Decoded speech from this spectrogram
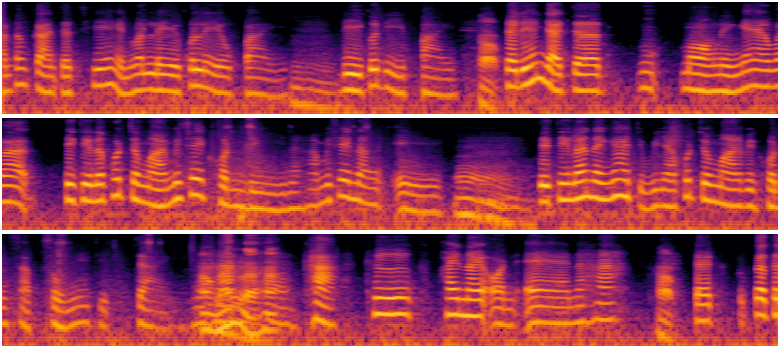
รต้องการจะชี้ให้เห็นว่าเลวก็เลวไปอืมดีก็ดีไปครับแต่ดิฉันอยากจะมองในแง่ว่า จริงๆแล้วพจมานไม่ใช่คนดีนะคะไม่ใช่นางเอกอืม จริงๆแล้วในแง่จิตวิญญาณพจมานเป็นคนสับสนในจิตใจนะเอาคะงั้นเหรอฮะ ค่ะ คือภายในอ่อนแอนะคะครับ แต่แต่แส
